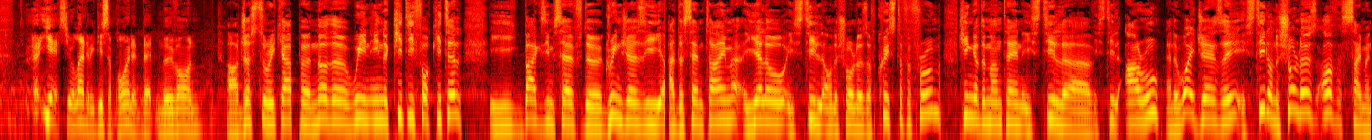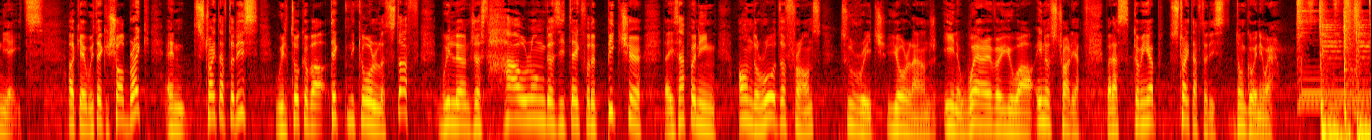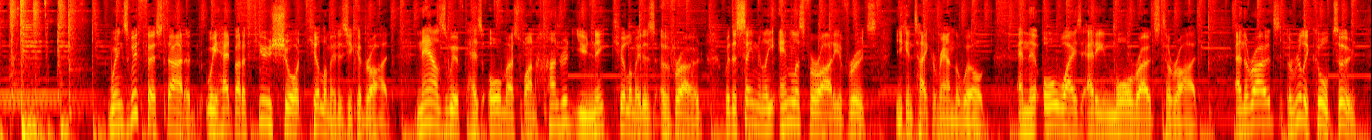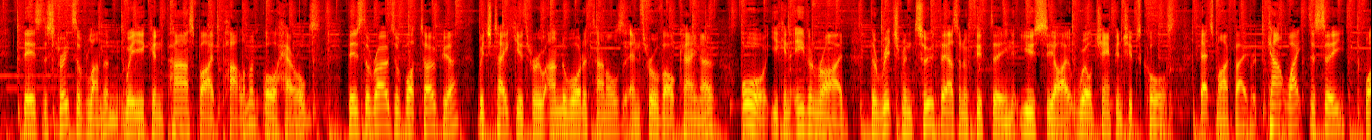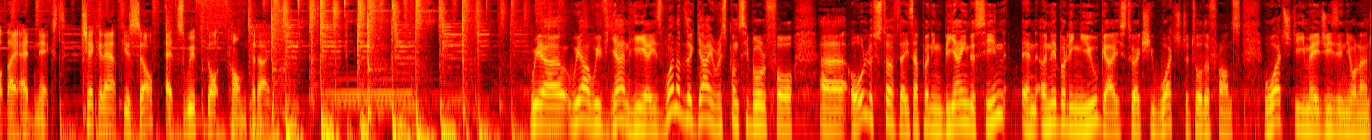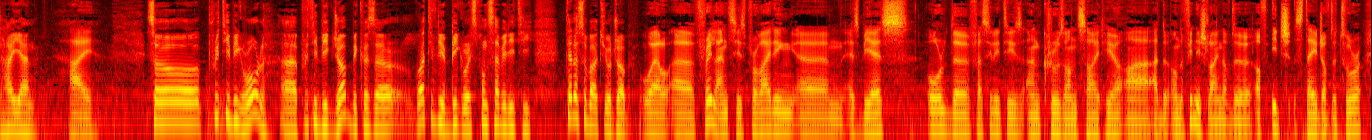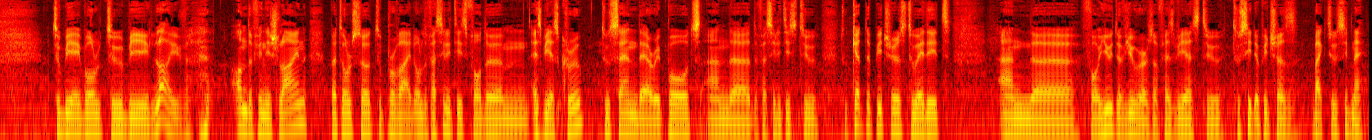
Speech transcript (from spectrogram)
yes, you're allowed to be disappointed, but move on. Uh, just to recap, another win in the kitty for Kittel. He bags himself the green jersey at the same time. Yellow is still on the shoulders of Christopher Froome. King of the Mountain is still uh, is still Aru, and the white jersey is still on the shoulders of Simon Yates. Okay, we take a short break, and straight after this, we'll talk about technical stuff. We'll learn just how long does it take for the picture that is happening on the roads of France to reach your lounge in wherever you are in Australia. But that's coming up straight after this. Don't go anywhere. When Zwift first started, we had but a few short kilometres you could ride. Now Zwift has almost 100 unique kilometres of road with a seemingly endless variety of routes you can take around the world. And they're always adding more roads to ride. And the roads are really cool too. There's the streets of London where you can pass by Parliament or Harrods. There's the roads of Watopia which take you through underwater tunnels and through a volcano or you can even ride the Richmond 2015 UCI World Championships course. That's my favourite. Can't wait to see what they add next. Check it out for yourself at Zwift.com today. We are we are with Jan here. He's one of the guys responsible for uh, all the stuff that is happening behind the scene and enabling you guys to actually watch the Tour de France, watch the images in your lounge. Hi, Jan. Hi. So pretty big role, uh, pretty big job because uh, relatively a big responsibility. Tell us about your job. Well, uh, freelance is providing um, SBS all the facilities and crews on site here the, on the finish line of the of each stage of the tour to be able to be live on the finish line, but also to provide all the facilities for the um, SBS crew to send their reports and uh, the facilities to, to cut the pictures, to edit, and uh, for you, the viewers of SBS, to, to see the pictures back to Sydney.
